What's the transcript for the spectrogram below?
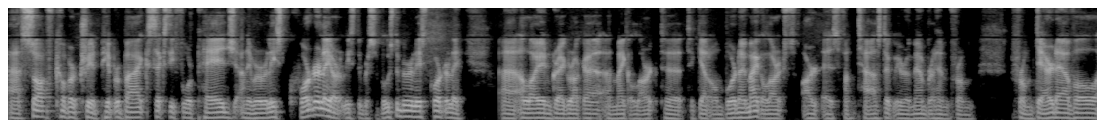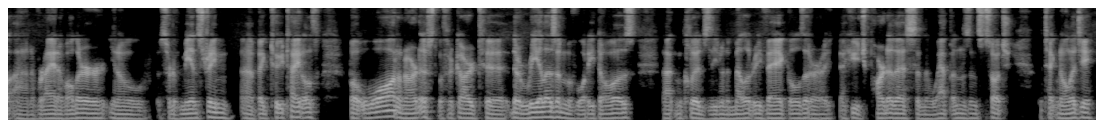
uh, soft cover trade paperback, 64 page, and they were released quarterly, or at least they were supposed to be released quarterly, uh, allowing Greg Rucka and Michael Lark to, to get on board. Now, Michael Lark's art is fantastic. We remember him from from Daredevil and a variety of other, you know, sort of mainstream uh, big two titles. But what an artist with regard to the realism of what he does. That includes, you know, the military vehicles that are a, a huge part of this and the weapons and such, the technology.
